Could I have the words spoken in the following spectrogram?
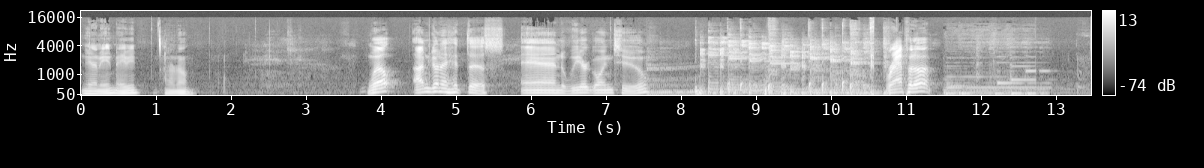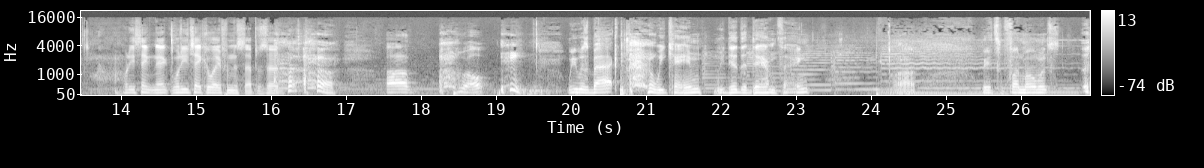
You know what I mean? Maybe I don't know. Well, I'm gonna hit this, and we are going to wrap it up. What do you think, Nic? What do you take away from this episode? well we was back we came we did the damn thing uh we had some fun moments.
